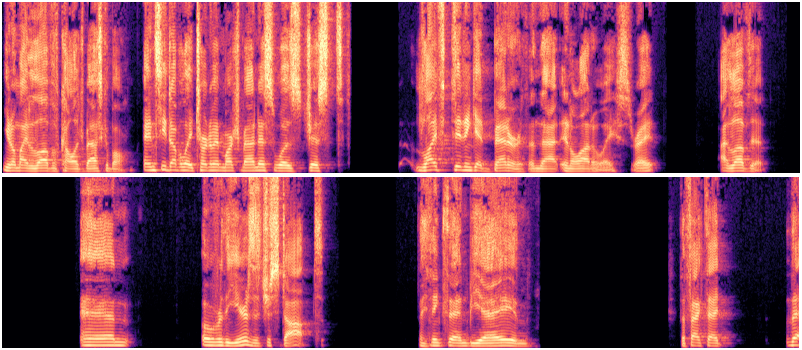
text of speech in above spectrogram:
you know, my love of college basketball. NCAA tournament March Madness was just life didn't get better than that in a lot of ways, right? I loved it. And over the years, it just stopped. I think the NBA and the fact that the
